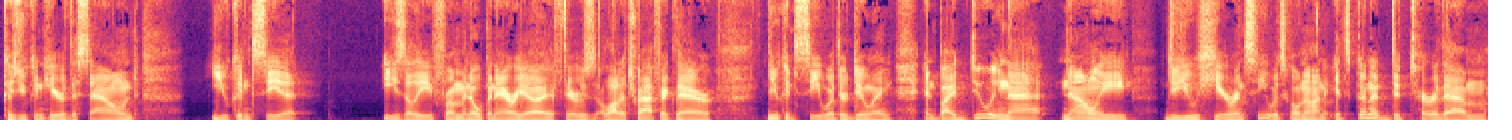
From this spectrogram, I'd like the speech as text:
because you can hear the sound. You can see it easily from an open area. If there's a lot of traffic there, you can see what they're doing. And by doing that, not only do you hear and see what's going on, it's going to deter them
